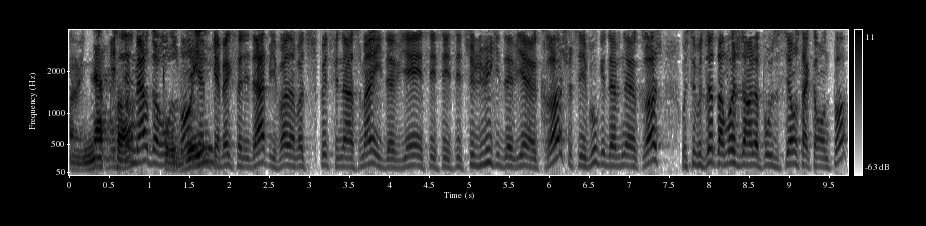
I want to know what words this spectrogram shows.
un apport. Si le maire de Rosemont, il aime Québec solidaire, puis il va dans votre souper de financement, il devient. C'est-tu lui qui devient un croche, ou c'est vous qui devenez un croche, ou si vous dites, ah, moi, je suis dans l'opposition, ça compte pas?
